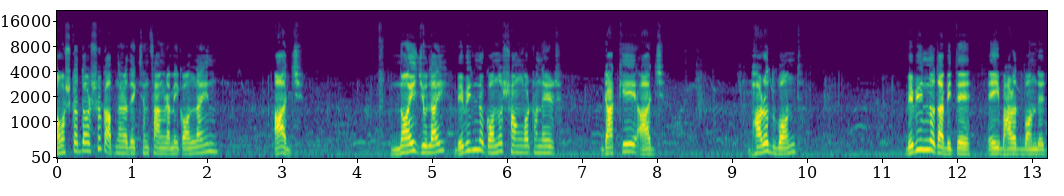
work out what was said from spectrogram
নমস্কার দর্শক, আপনারা দেখছেন সাংগ্রামিক অনলাইন। আজ নয় জুলাই, বিভিন্ন গণসংগঠনের ডাকে আজ ভারত বন্ধ। বিভিন্ন দাবিতে এই ভারত বন্ধের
